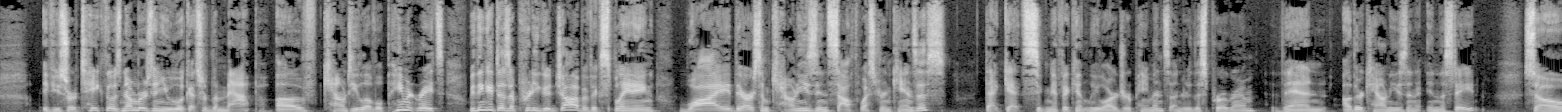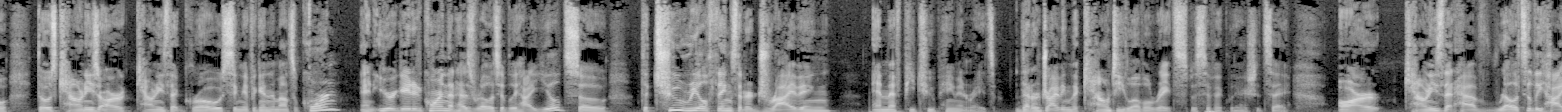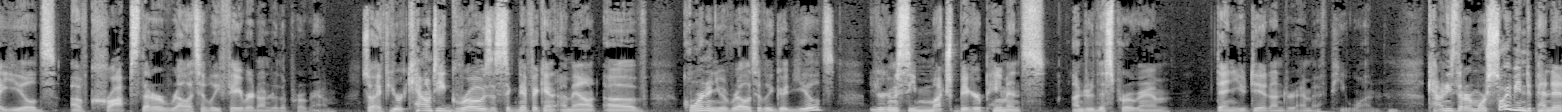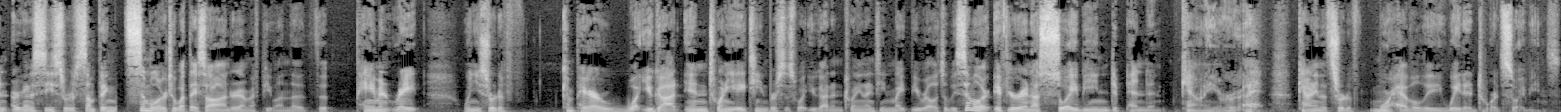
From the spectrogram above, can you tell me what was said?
If you sort of take those numbers and you look at sort of the map of county level payment rates, we think it does a pretty good job of explaining why there are some counties in southwestern Kansas that get significantly larger payments under this program than other counties in, in, the state. So those counties are counties that grow significant amounts of corn and irrigated corn that has relatively high yields. So the two real things that are driving MFP2 payment rates, that are driving the county level rates specifically, I should say, are counties that have relatively high yields of crops that are relatively favored under the program. So if your county grows a significant amount of corn and you have relatively good yields, you're going to see much bigger payments under this program than you did under MFP1. Mm-hmm. Counties that are more soybean dependent are going to see sort of something similar to what they saw under MFP1. The, the payment rate, when you sort of compare what you got in 2018 versus what you got in 2019 might be relatively similar if you're in a soybean dependent county or a county that's sort of more heavily weighted towards soybeans.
